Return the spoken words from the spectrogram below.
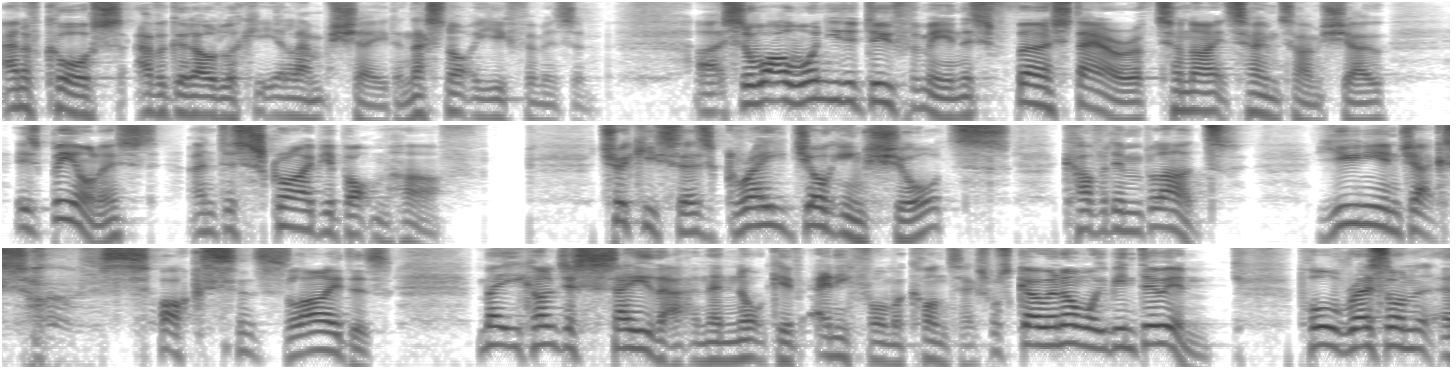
and of course, have a good old look at your lampshade. And that's not a euphemism. Uh, so, what I want you to do for me in this first hour of tonight's Home Time show is be honest and describe your bottom half. Tricky says grey jogging shorts covered in blood. Union Jack so- socks and sliders. Mate, you can't just say that and then not give any form of context. What's going on? What have you been doing? Paul Rezon uh,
